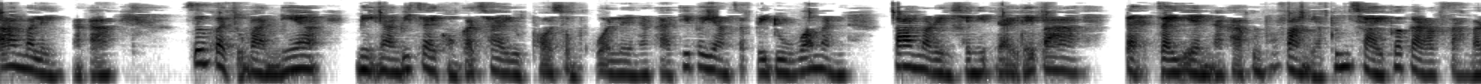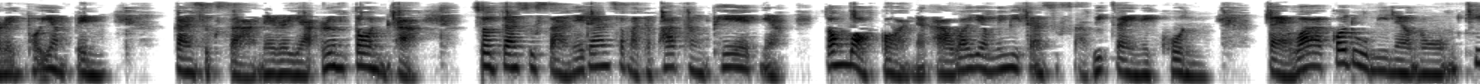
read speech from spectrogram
ต้านมะเร็งนะคะ ซึ่งปัจจุบันเนี่ยมีงานวิจัยของกระชายอยู่พอสมควรเลยนะคะ ที่พยายามจะไปดูว่ามันต้านมะเร็งชนิดใดได้บ้างแต่ใจเย็นนะคะ คุณผู้ฟังอย่าเพิ่งใช้เพื่อการรักษามะเร็งเพราะยังเป็น การศึกษาในระยะเริ่มต้นค่ะ ส่วนการศึกษาในด้านสมรรถภาพทางเพศเนี่ยต้องบอกก่อนนะคะว่ายังไม่มีการศึกษาวิจัยในคน แต่ว่าก็ดูมีแนวโน้มที่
